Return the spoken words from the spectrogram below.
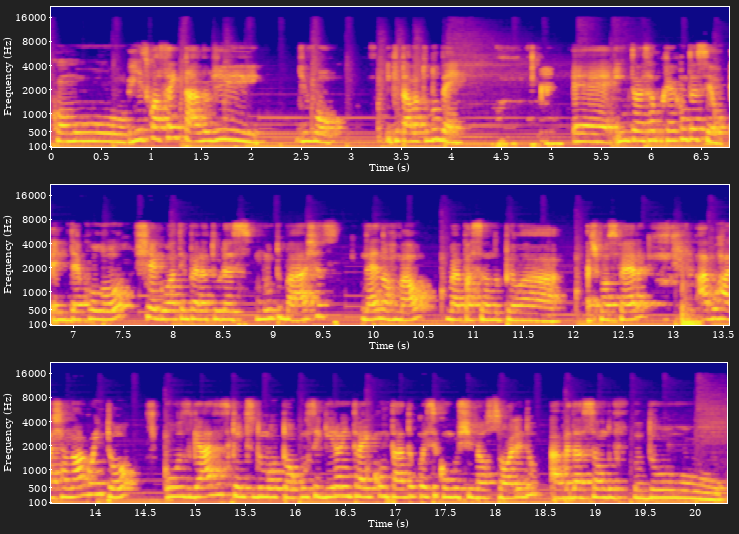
como risco aceitável de, de voo. E que estava tudo bem. É, então, sabe o que aconteceu? Ele decolou, chegou a temperaturas muito baixas, né? Normal, vai passando pela atmosfera. A borracha não aguentou. Os gases quentes do motor conseguiram entrar em contato com esse combustível sólido. A vedação do, do,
